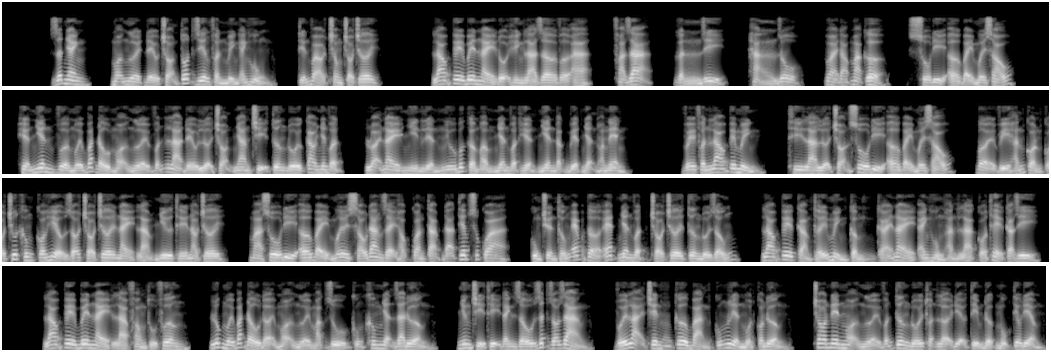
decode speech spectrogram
Rất nhanh, mọi người đều chọn tốt riêng phần mình anh hùng, tiến vào trong trò chơi. Lao P bên này đội hình là giờ vợ A, phạ Dạ, Gần gì, Hạng Rô, vài Đạo Mạc Cờ, số đi ở 76. Hiển nhiên vừa mới bắt đầu mọi người vẫn là đều lựa chọn nhan trị tương đối cao nhân vật, loại này nhìn liền như bức cầm ẩm nhân vật hiển nhiên đặc biệt nhận hoan nghênh. Về phần Lao P mình, thì là lựa chọn số đi ở 76, bởi vì hắn còn có chút không có hiểu rõ trò chơi này làm như thế nào chơi, mà số đi ở 76 đang dạy học quan tạp đã tiếp xúc qua, cùng truyền thống FPS nhân vật trò chơi tương đối giống, Lao P cảm thấy mình cầm cái này anh hùng hẳn là có thể cả gì. Lao P bên này là phòng thủ phương, lúc mới bắt đầu đợi mọi người mặc dù cũng không nhận ra đường, nhưng chỉ thị đánh dấu rất rõ ràng, với lại trên cơ bản cũng liền một con đường, cho nên mọi người vẫn tương đối thuận lợi địa tìm được mục tiêu điểm.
